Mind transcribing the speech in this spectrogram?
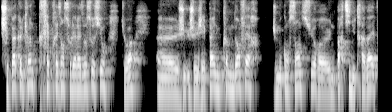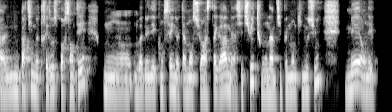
Je suis pas quelqu'un de très présent sur les réseaux sociaux, tu vois? Euh, je n'ai pas une com d'enfer. Je me concentre sur euh, une partie du travail, enfin une partie de notre réseau sport santé, où on, va donner des conseils notamment sur Instagram et ainsi de suite, où on a un petit peu de monde qui nous suit, mais on n'est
